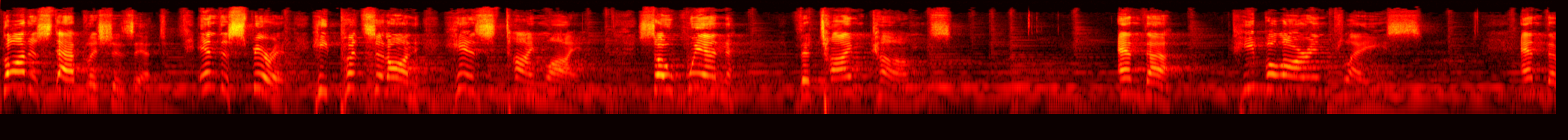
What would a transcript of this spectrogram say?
God establishes it. In the Spirit, He puts it on His timeline. So when the time comes and the people are in place and the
